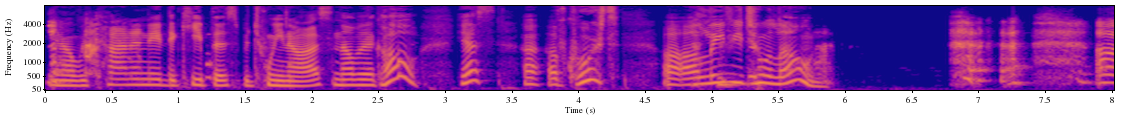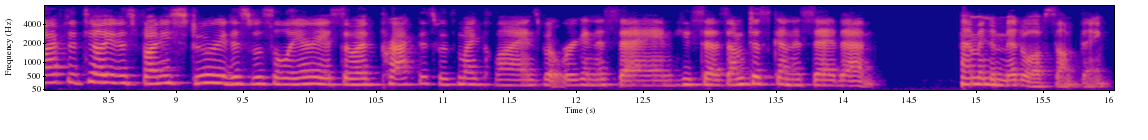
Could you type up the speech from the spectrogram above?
you know we kind of need to keep this between us. And they'll be like, "Oh, yes, uh, of course, uh, I'll leave you two alone." oh, I have to tell you this funny story. This was hilarious. So I've practiced with my clients what we're going to say. And he says, I'm just going to say that I'm in the middle of something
